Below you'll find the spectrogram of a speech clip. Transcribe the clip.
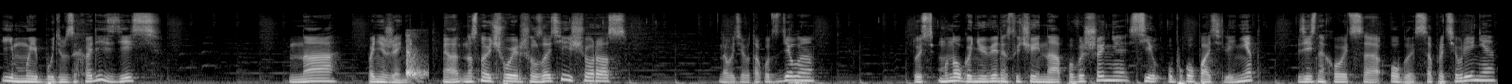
И мы будем заходить здесь на понижение. А, на основе чего я решил зайти еще раз. Давайте вот так вот сделаю. То есть много неуверенных свечей на повышение, сил у покупателей нет. Здесь находится область сопротивления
